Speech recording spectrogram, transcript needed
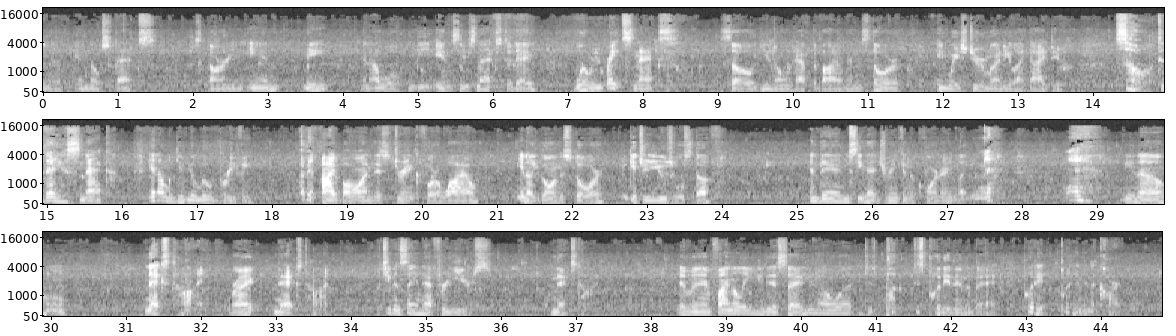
of In Those Facts, starring in me, and I will be in some snacks today, where we rate snacks so you don't have to buy them in the store and waste your money like I do. So, today's snack, and I'm gonna give you a little briefing. I've been eyeballing this drink for a while. You know, you go in the store, you get your usual stuff, and then you see that drink in the corner, and you're like, you know, next time, right? Next time. But you've been saying that for years. Next time. And then finally you just say, you know what? Just put just put it in the bag. Put it put it in the cart.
